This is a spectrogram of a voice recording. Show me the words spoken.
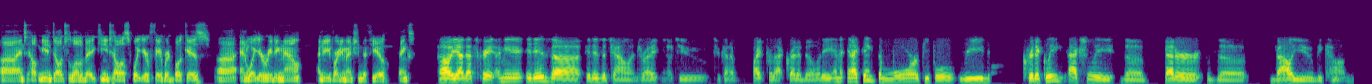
and to help me indulge a little bit, can you tell us what your favorite book is and what you're reading now? I know you've already mentioned a few. Thanks. Oh yeah, that's great. I mean, it, it is uh, it is a challenge, right? You know, to to kind of fight for that credibility, and and I think the more people read critically, actually, the better the value becomes.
